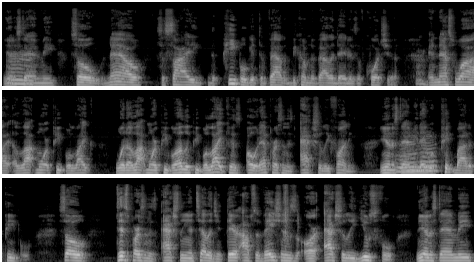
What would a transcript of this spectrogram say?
You Mm. understand me? So now society, the people get to valid become the validators of culture, Mm. and that's why a lot more people like what a lot more people, other people like, because oh, that person is actually funny. You understand me? They were Mhm. picked by the people. So this person is actually intelligent. Their observations are actually useful. You understand me?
